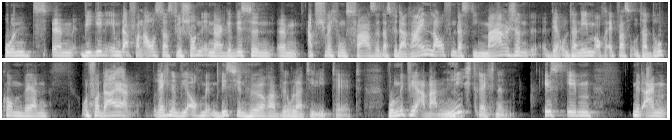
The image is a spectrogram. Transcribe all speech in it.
Und ähm, wir gehen eben davon aus, dass wir schon in einer gewissen ähm, Abschwächungsphase, dass wir da reinlaufen, dass die Margen der Unternehmen auch etwas unter Druck kommen werden. Und von daher rechnen wir auch mit ein bisschen höherer Volatilität. Womit wir aber nicht rechnen, ist eben mit einem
